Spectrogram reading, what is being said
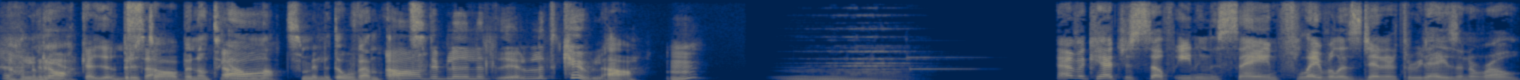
de här raka jeansen. Bryta av med någonting ja. annat som är lite oväntat. Ja, det blir lite, lite kul. Ja. Mm. Have catch yourself eating the same flavorless dinner three days in a row?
